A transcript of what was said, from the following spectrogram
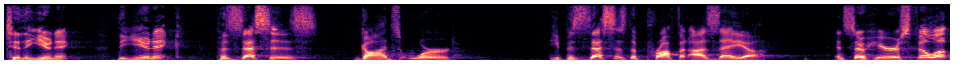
to the eunuch. The eunuch possesses God's word, he possesses the prophet Isaiah. And so here is Philip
